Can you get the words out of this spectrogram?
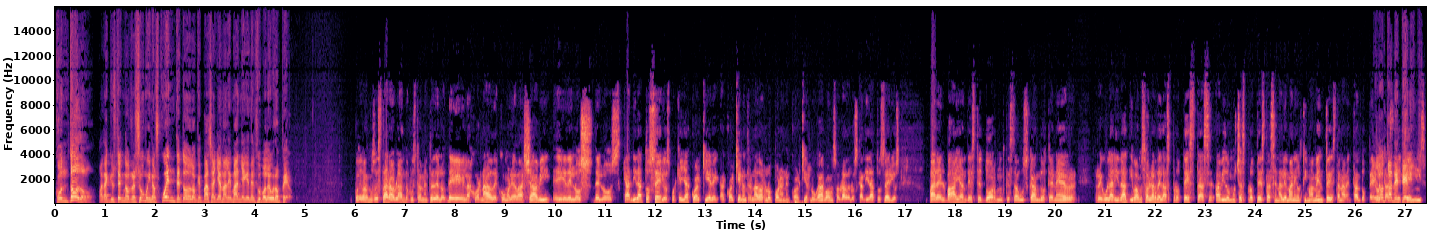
con todo para que usted nos resuma y nos cuente todo lo que pasa allá en Alemania y en el fútbol europeo pues vamos a estar hablando justamente de, lo, de la jornada, de cómo le va a Xavi, eh, de, los, de los candidatos serios, porque ya cualquier, a cualquier entrenador lo ponen en cualquier lugar. Vamos a hablar de los candidatos serios para el Bayern, de este Dortmund que está buscando tener regularidad y vamos a hablar de las protestas. Ha habido muchas protestas en Alemania últimamente, están aventando pelotas, de, tenis.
